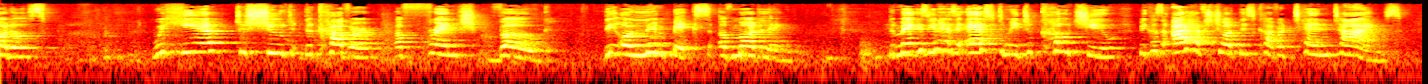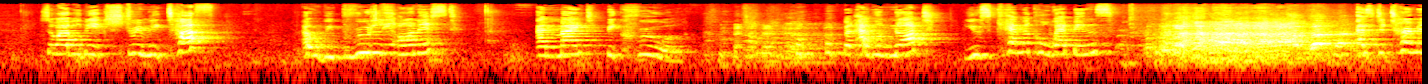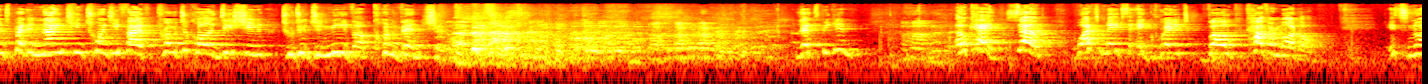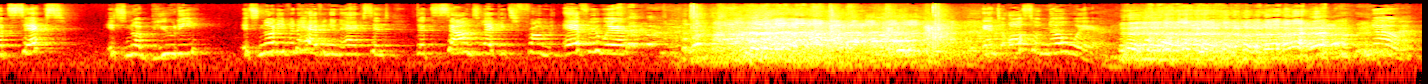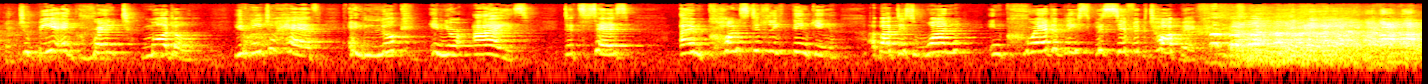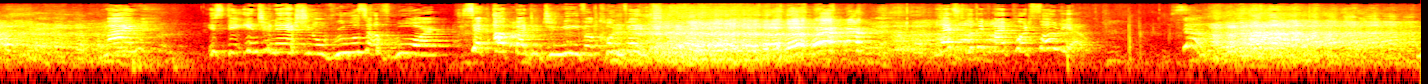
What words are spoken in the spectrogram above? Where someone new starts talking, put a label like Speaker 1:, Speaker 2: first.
Speaker 1: models. We're here to shoot the cover of French Vogue, the Olympics of modeling. The magazine has asked me to coach you because I have shot this cover 10 times. So I will be extremely tough, I will be brutally honest, I might be cruel. but I will not use chemical weapons determined by the 1925 Protocol Addition to the Geneva Convention. Let's begin. Okay, so what makes a great Vogue cover model? It's not sex, it's not beauty, it's not even having an accent that sounds like it's from everywhere and also nowhere. no, to be a great model, you need to have a look in your eyes that says, I am constantly thinking about this one incredibly specific topic. Mine is the international rules of war set up by the Geneva Convention. Let's look at my portfolio. So,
